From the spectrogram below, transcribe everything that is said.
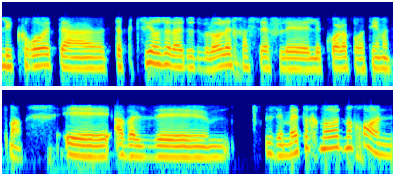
לקרוא את התקציר של העדות ולא להיחשף לכל הפרטים עצמם. אה, אבל זה, זה מתח מאוד נכון,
